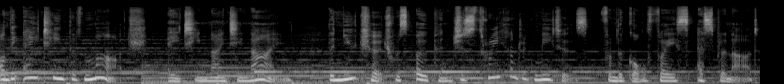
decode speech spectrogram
On the 18th of March 1899, the new church was opened just 300 metres from the Galle Face Esplanade.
